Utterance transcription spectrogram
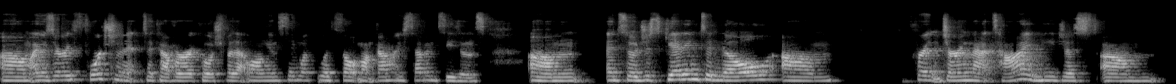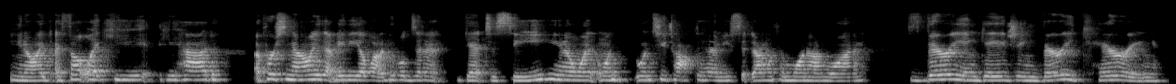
um, I was very fortunate to cover a coach for that long, and same with with Philip Montgomery, seven seasons. Um, and so just getting to know um, Frank during that time, he just, um, you know, I, I felt like he he had a personality that maybe a lot of people didn't get to see. You know, when, when once you talk to him, you sit down with him one on one he's very engaging, very caring.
